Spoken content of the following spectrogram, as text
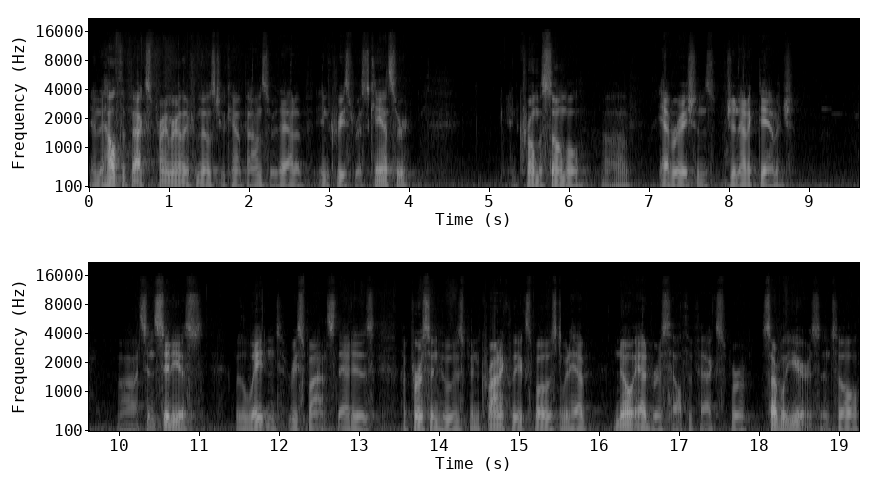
And the health effects primarily from those two compounds are that of increased risk cancer and chromosomal uh, aberrations, genetic damage. Uh, it's insidious with a latent response. That is, a person who has been chronically exposed would have no adverse health effects for several years until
